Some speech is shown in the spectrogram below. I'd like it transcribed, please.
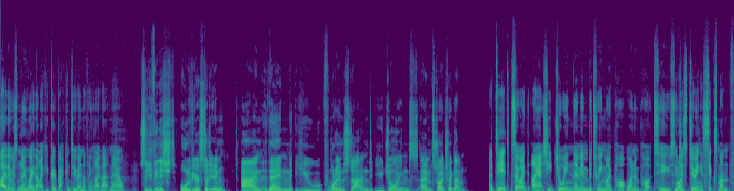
I, there was no way that I could go back and do anything like that now. So you finished all of your studying, and then you, from what I understand, you joined um, Stride Treglown. I did. So I, I actually joined them in between my part one and part two. So Right. just doing a six month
